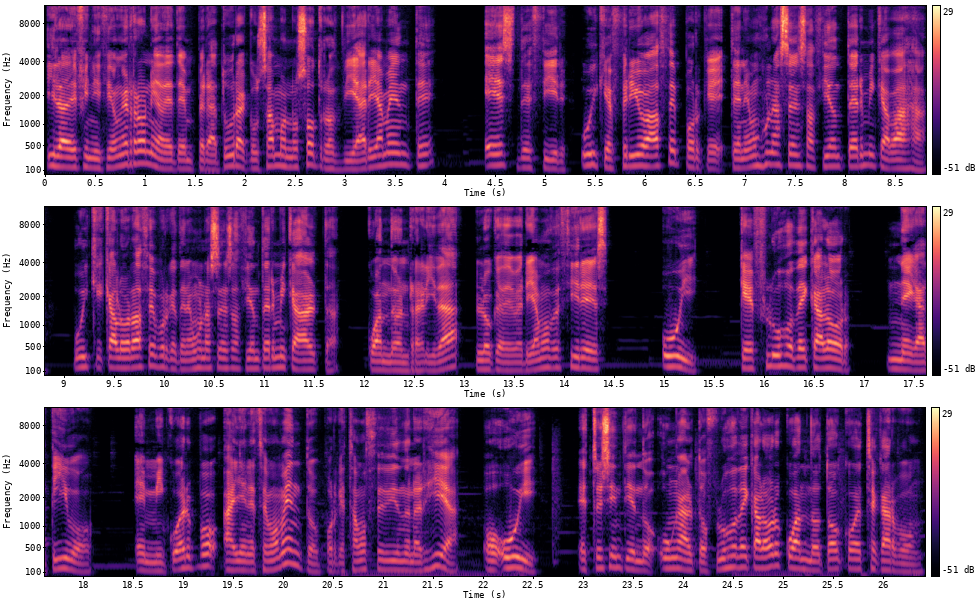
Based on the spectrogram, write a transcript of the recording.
y la definición errónea de temperatura que usamos nosotros diariamente es decir, uy, qué frío hace porque tenemos una sensación térmica baja, uy, qué calor hace porque tenemos una sensación térmica alta, cuando en realidad lo que deberíamos decir es, uy, qué flujo de calor negativo en mi cuerpo hay en este momento, porque estamos cediendo energía, o uy, estoy sintiendo un alto flujo de calor cuando toco este carbón.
